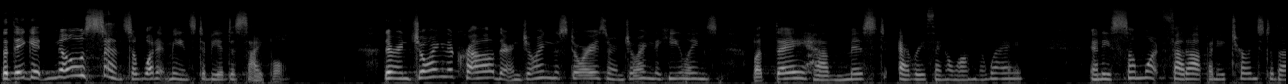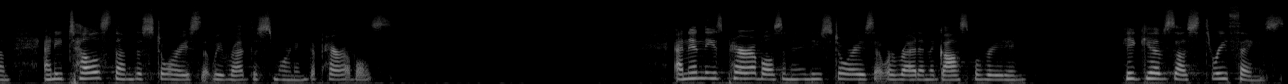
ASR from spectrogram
that they get no sense of what it means to be a disciple. They're enjoying the crowd, they're enjoying the stories, they're enjoying the healings, but they have missed everything along the way. And he's somewhat fed up and he turns to them and he tells them the stories that we read this morning, the parables. And in these parables and in these stories that were read in the gospel reading, he gives us three things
